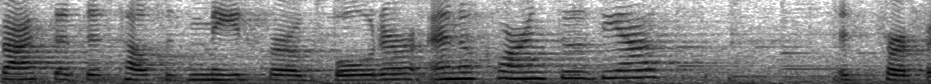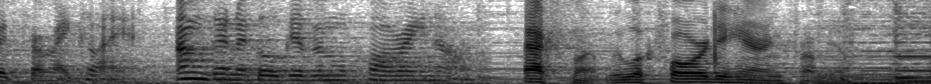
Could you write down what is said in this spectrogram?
fact that this house is made for a boater and a car enthusiast, it's perfect for my client. I'm gonna go give him a call right now. Excellent. We look forward to hearing from you.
